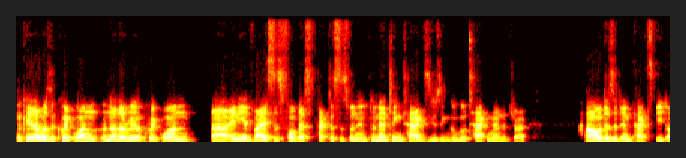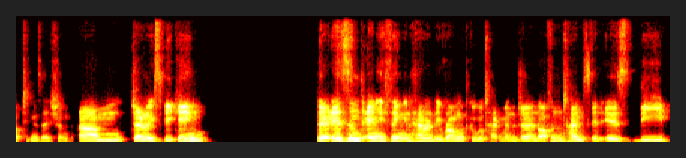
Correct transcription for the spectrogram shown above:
Okay, that was a quick one. Another real quick one. Uh, any advices for best practices when implementing tags using Google Tag Manager? How does it impact speed optimization? Um, generally speaking, there isn't anything inherently wrong with Google Tag Manager, and oftentimes it is the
